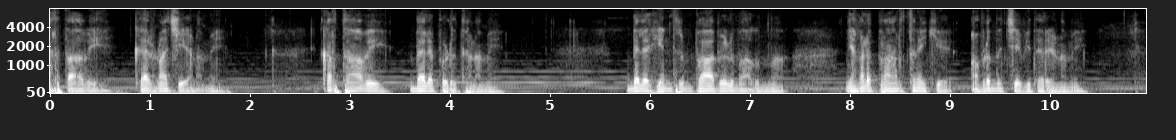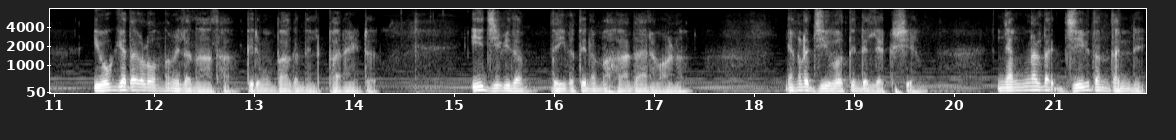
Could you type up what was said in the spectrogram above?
കർത്താവെ കരുണ ചെയ്യണമേ. കർത്താവെ ബലപ്പെടുത്തണമേ. ബലഹീനരും പാപികളുമാകുന്ന ഞങ്ങളുടെ പ്രാർത്ഥനയ്ക്ക് അവിടുന്ന് ചെവി തരണമേ. യോഗ്യതകളൊന്നുമില്ല നാഥ തിരുമുമ്പാകെ നിൽപ്പാനായിട്ട്. ഈ ജീവിതം ദൈവത്തിന്റെ മഹാദാനമാണ്. ഞങ്ങളുടെ ജീവിതത്തിന്റെ ലക്ഷ്യം ഞങ്ങളുടെ ജീവിതം തന്നെ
